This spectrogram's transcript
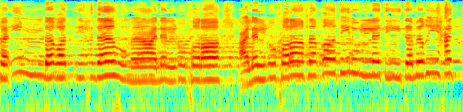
فإن بغت إحداهما على الأخرى, على الأخرى فقاتلوا التي تبغي حتى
